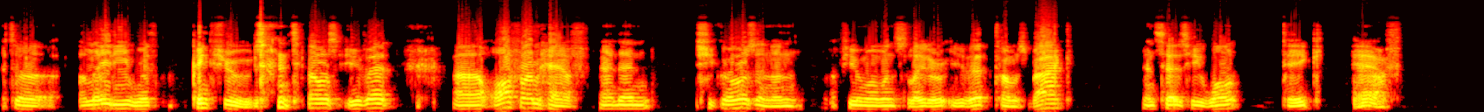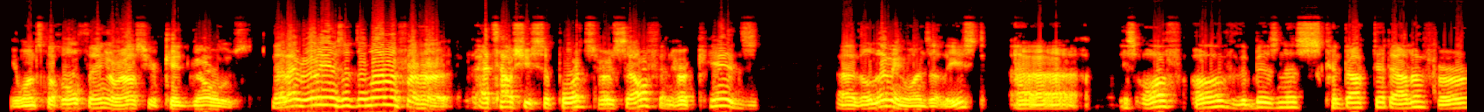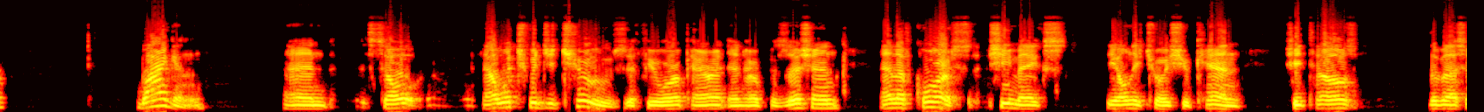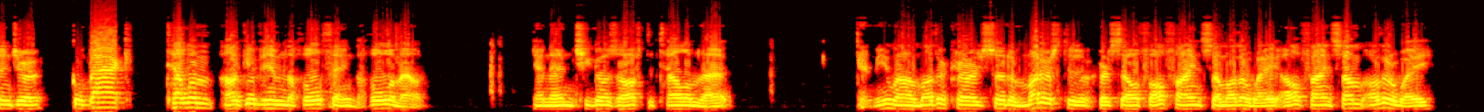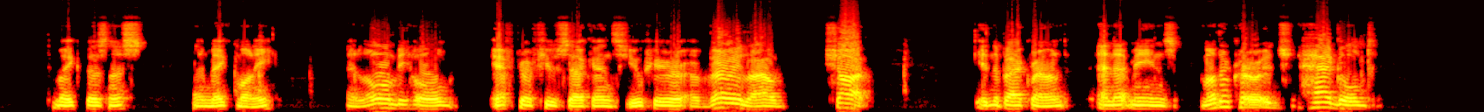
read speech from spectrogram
It's a, a lady with pink shoes, and tells Yvette, uh, offer him half. And then she goes, and then a few moments later, Yvette comes back and says he won't take half. He wants the whole thing, or else your kid goes. Now, that really is a dilemma for her. That's how she supports herself and her kids, uh, the living ones at least, uh, is off of the business conducted out of her wagon. And so now, which would you choose if you were a parent in her position? And of course, she makes the only choice you can. She tells the messenger, Go back, tell him I'll give him the whole thing, the whole amount. And then she goes off to tell him that. And meanwhile, Mother Courage sort of mutters to herself, I'll find some other way, I'll find some other way to make business and make money. And lo and behold, after a few seconds, you hear a very loud shot in the background, and that means Mother Courage haggled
